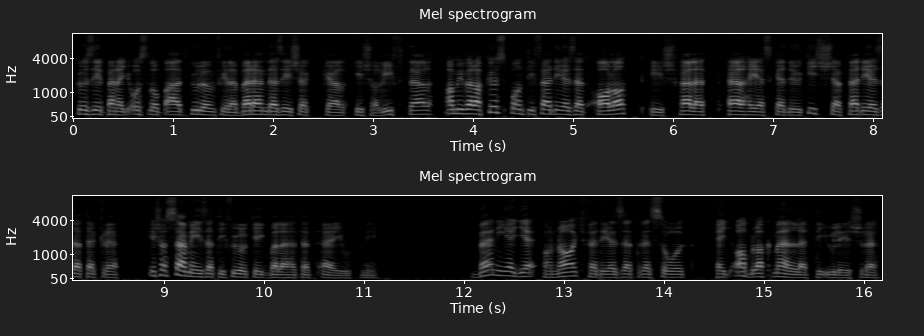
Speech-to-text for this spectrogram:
középen egy oszlop állt különféle berendezésekkel és a lifttel, amivel a központi fedélzet alatt és felett elhelyezkedő kisebb fedélzetekre és a személyzeti fülkékbe lehetett eljutni. Ben jegye a nagy fedélzetre szólt, egy ablak melletti ülésre.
